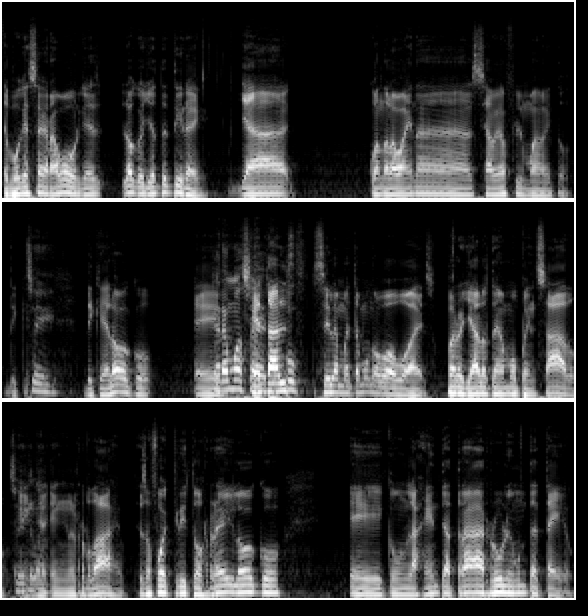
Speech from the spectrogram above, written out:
después que se grabó, porque, loco, yo te tiré ya cuando la vaina se había filmado y todo. De que, Sí. De que loco, eh, ¿qué tal si le metemos unos bobos a eso? Pero ya lo teníamos pensado Sí, en, claro. en el rodaje. Eso fue Cristo Rey, loco, eh, con la gente atrás, ruling un teteo.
